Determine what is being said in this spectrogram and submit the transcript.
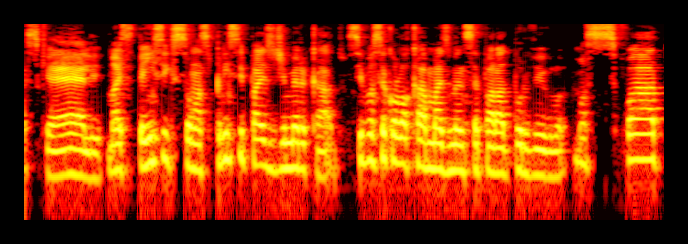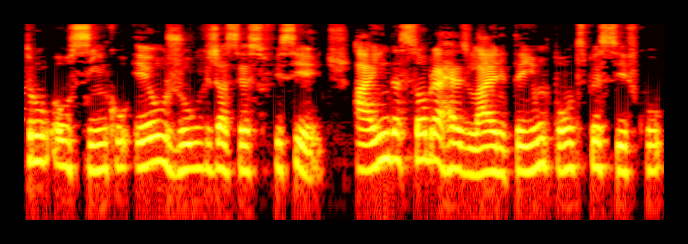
SQL, mas pense que são as principais de mercado. Se você colocar mais ou menos separado por vírgula, umas quatro ou cinco, eu julgo que já seja suficiente. Ainda sobre a headline, tem um ponto específico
